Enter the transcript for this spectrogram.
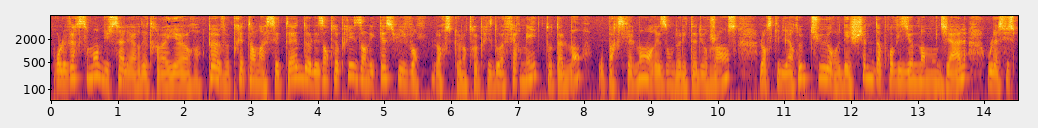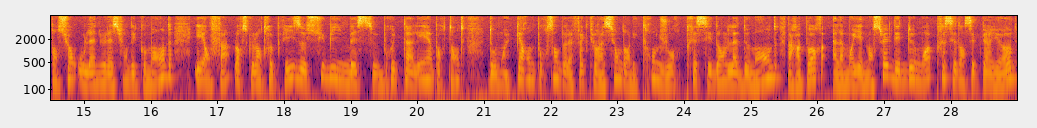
pour le versement du salaire des travailleurs. Peuvent prétendre à cette aide les entreprises dans les cas suivants. Lorsque l'entreprise doit fermer totalement ou partiellement en raison de l'état d'urgence, lorsqu'il y a rupture des chaînes d'approvisionnement mondiales ou la suspension ou l'annulation des commandes, et enfin lorsque l'entreprise subit une baisse brutale et importante d'au moins 40% de la facturation dans les 30 jours précédant la demande par rapport à la moyenne mensuelle des deux mois précédant cette période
